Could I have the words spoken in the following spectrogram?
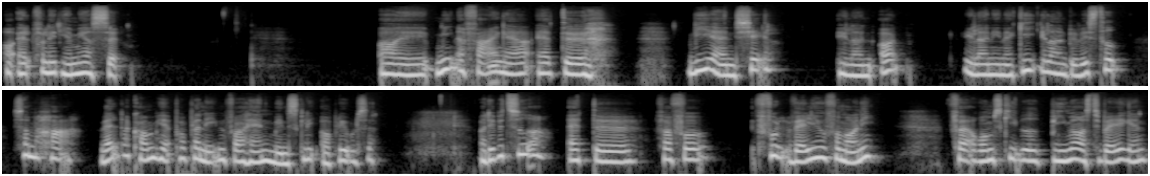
og alt for lidt hjemme i os selv. Og øh, min erfaring er, at øh, vi er en sjæl, eller en ånd, eller en energi, eller en bevidsthed, som har valgt at komme her på planeten for at have en menneskelig oplevelse. Og det betyder, at øh, for at få fuld value for money, før rumskibet beamer os tilbage igen,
